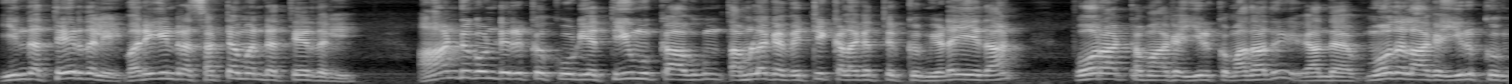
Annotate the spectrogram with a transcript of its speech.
இந்த தேர்தலில் வருகின்ற சட்டமன்ற தேர்தலில் ஆண்டு கொண்டிருக்கக்கூடிய திமுகவுக்கும் தமிழக வெற்றி கழகத்திற்கும் இடையேதான் போராட்டமாக இருக்கும் அதாவது அந்த மோதலாக இருக்கும்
